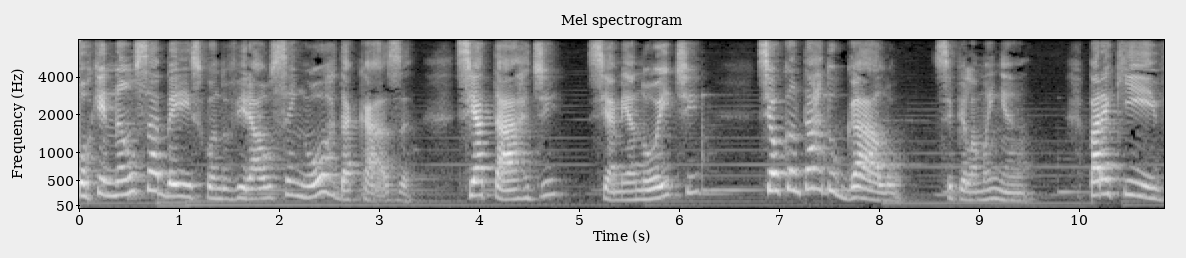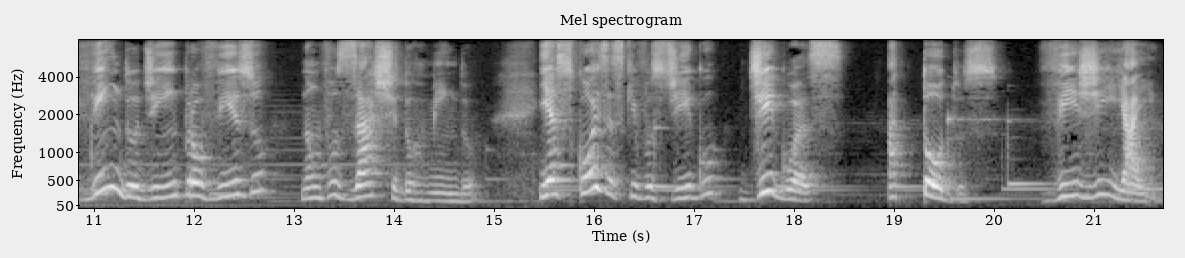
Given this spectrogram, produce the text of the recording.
porque não sabeis quando virá o Senhor da casa, se à tarde, se à meia-noite, se ao cantar do galo, se pela manhã para que, vindo de improviso, não vos ache dormindo. E as coisas que vos digo, digo-as a todos. Vigiai.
